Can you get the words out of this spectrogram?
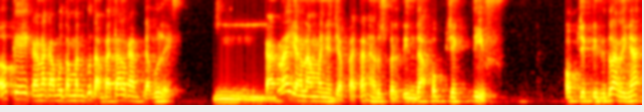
Oke, karena kamu temanku tak batalkan. Tidak boleh. Hmm. Karena yang namanya jabatan harus bertindak objektif. Objektif itu artinya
